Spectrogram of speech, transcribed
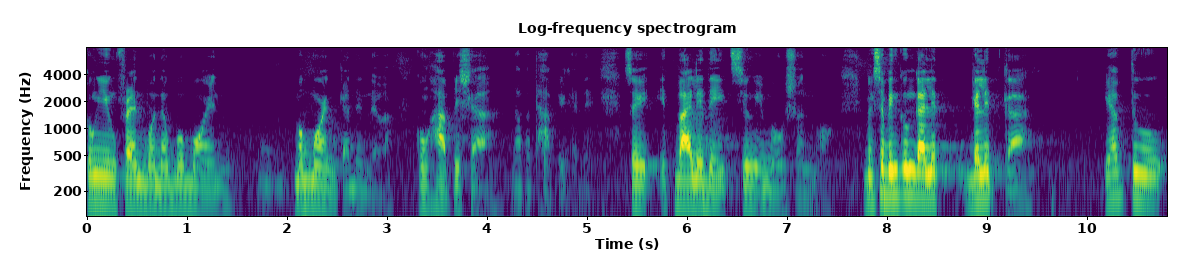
kung yung friend mo nagmo-mourn, mag-mourn ka din, di ba? Kung happy siya, dapat happy ka din. So, it validates yung emotion mo. Ibig sabihin, kung galit, galit ka, you have to,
